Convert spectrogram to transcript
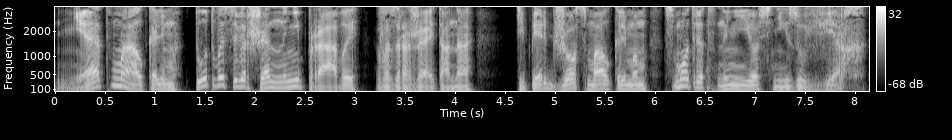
«Нет, Малкольм, тут вы совершенно не правы», — возражает она. Теперь Джо с Малкольмом смотрят на нее снизу вверх.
